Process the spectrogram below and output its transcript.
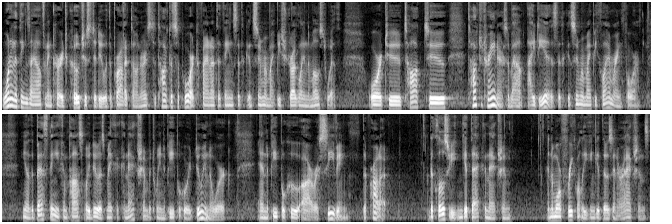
One of the things I often encourage coaches to do with the product owner is to talk to support to find out the things that the consumer might be struggling the most with or to talk to talk to trainers about ideas that the consumer might be clamoring for you know, the best thing you can possibly do is make a connection between the people who are doing the work and the people who are receiving the product. The closer you can get that connection and the more frequently you can get those interactions,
